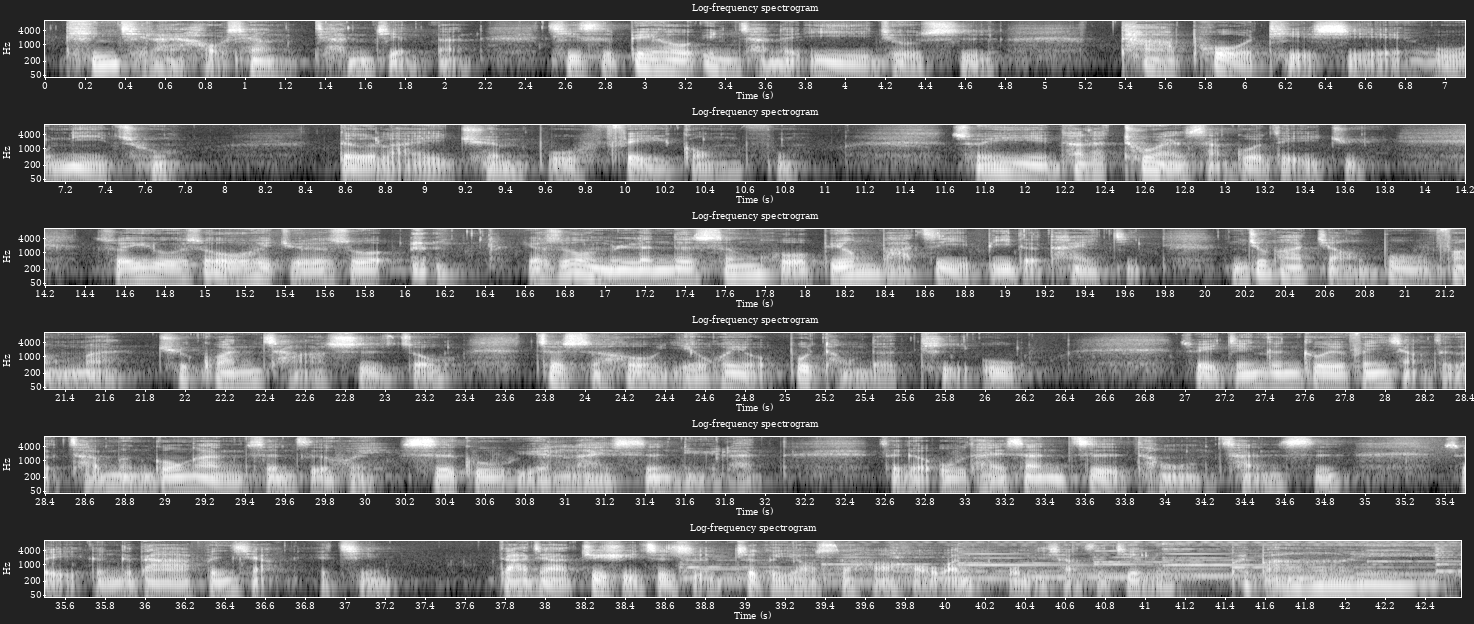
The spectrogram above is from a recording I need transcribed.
听起来好像很简单，其实背后蕴藏的意义就是踏破铁鞋无觅处，得来全不费功夫。所以他才突然闪过这一句。所以有时候我会觉得说，有时候我们人的生活不用把自己逼得太紧，你就把脚步放慢，去观察四周，这时候也会有不同的体悟。所以今天跟各位分享这个禅门公案甚至会师姑原来是女人，这个五台山智通禅师，所以跟跟大家分享，也请大家继续支持这个药师好好玩，我们下次见喽，拜拜。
